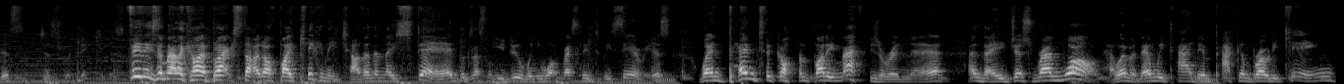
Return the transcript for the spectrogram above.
This is just ridiculous. Phoenix and Malachi Black started off by kicking each other, then they stared, because that's what you do when you want wrestling to be serious, when Pentagon and Buddy Matthews were in there, and they just ran wild. However, then we tagged in Pac and Brody King,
